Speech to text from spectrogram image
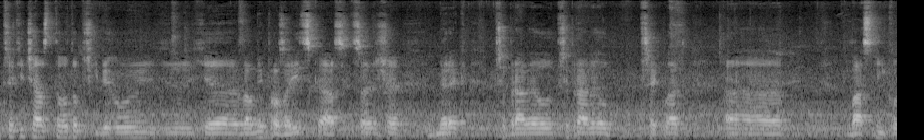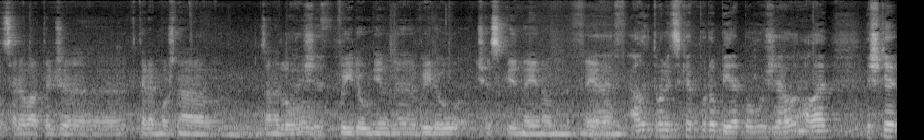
Třetí část tohoto příběhu je velmi prozaická, a sice, že Mirek připravil, připravil překlad eh, básní Kocerova, takže eh, které možná za nedlouho vyjdou, vyjdou česky nejenom, nejenom... V elektronické podobě, bohužel, ale ještě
